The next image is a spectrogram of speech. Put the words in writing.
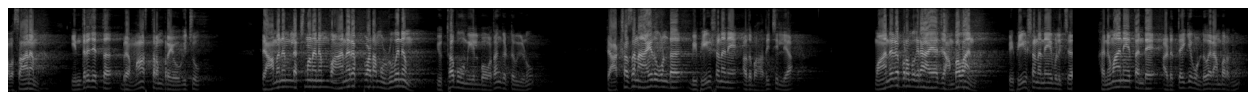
അവസാനം ഇന്ദ്രജിത്ത് ബ്രഹ്മാസ്ത്രം പ്രയോഗിച്ചു. രാമനും ലക്ഷ്മണനും വാനരപ്പട മുഴുവനും യുദ്ധഭൂമിയിൽ ബോധം കെട്ടു വീണു. രാക്ഷസനായതുകൊണ്ട് വിഭീഷണനെ അത് ബാധിച്ചില്ല. വാനരപ്രമുഖരായ ജാമ്പവാൻ വിഭീഷണനെ വിളിച്ച് ഹനുമാനെ തന്റെ അടുത്തേക്ക് കൊണ്ടുവരാൻ പറഞ്ഞു.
